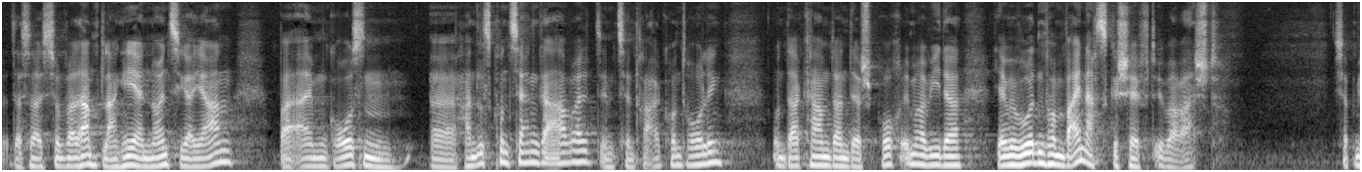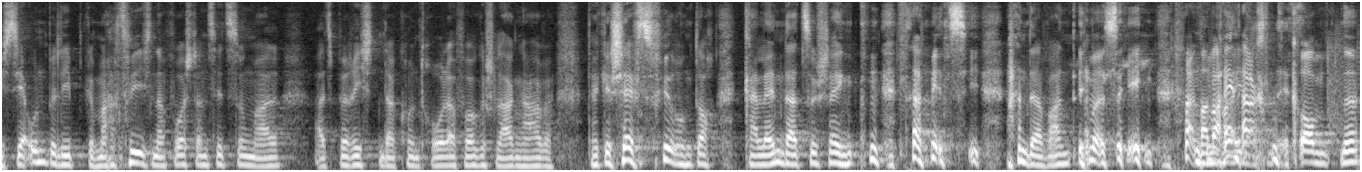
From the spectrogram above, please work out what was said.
das heißt schon verdammt lang her, in den 90er Jahren, bei einem großen äh, Handelskonzern gearbeitet, im Zentralcontrolling. Und da kam dann der Spruch immer wieder, ja, wir wurden vom Weihnachtsgeschäft überrascht. Ich habe mich sehr unbeliebt gemacht, wie ich in der Vorstandssitzung mal als berichtender Controller vorgeschlagen habe, der Geschäftsführung doch Kalender zu schenken, damit sie an der Wand immer sehen, wann, wann Weihnachten, Weihnachten kommt. Ne?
